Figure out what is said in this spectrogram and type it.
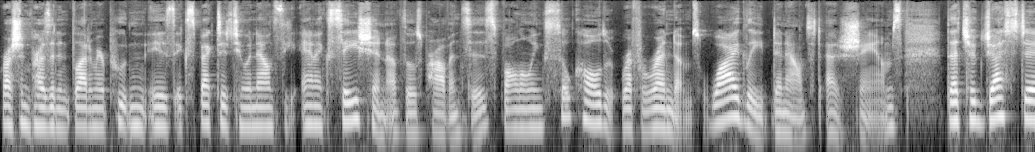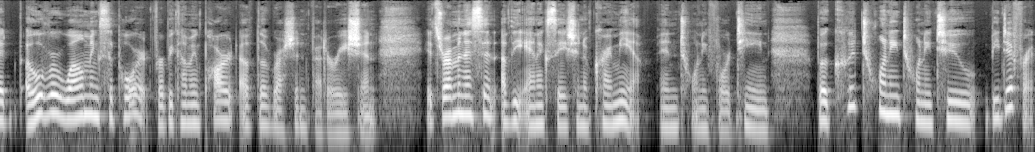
Russian President Vladimir Putin is expected to announce the annexation of those provinces following so called referendums, widely denounced as shams, that suggested overwhelming support for becoming part of the Russian Federation. It's reminiscent of the annexation of Crimea in 2014. But could 2022 be different?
